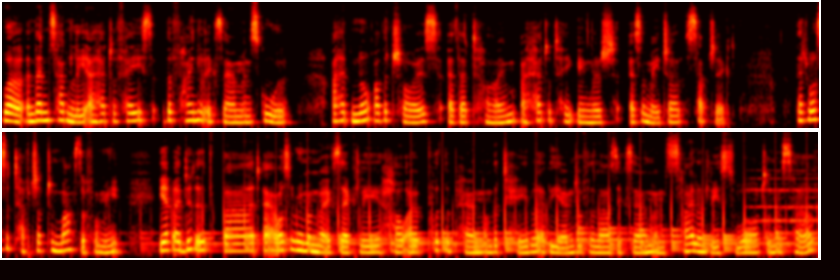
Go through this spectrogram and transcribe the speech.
Well, and then suddenly I had to face the final exam in school. I had no other choice at that time. I had to take English as a major subject. That was a tough job to master for me. Yep, I did it, but I also remember exactly how I put the pen on the table at the end of the last exam and silently swore to myself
